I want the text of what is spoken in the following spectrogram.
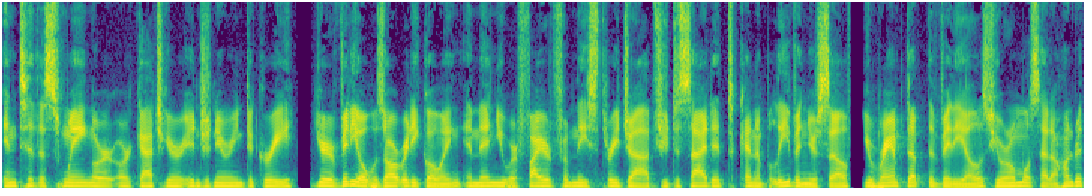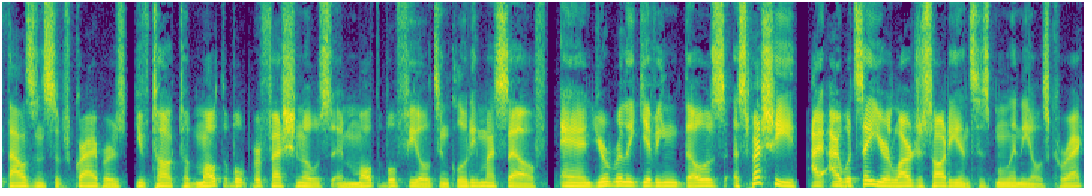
into the swing or, or got your engineering degree your video was already going and then you were fired from these three jobs you decided to kind of believe in yourself you ramped up the videos you're almost at 100000 subscribers you've talked to multiple professionals in multiple fields including myself and you're really giving those especially I, I would say your largest audience is millennials correct?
